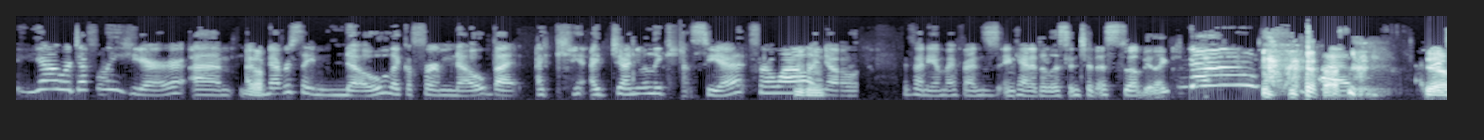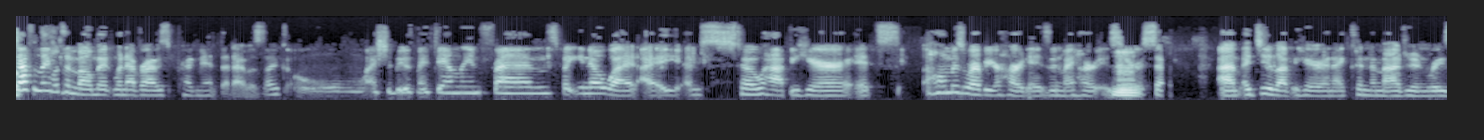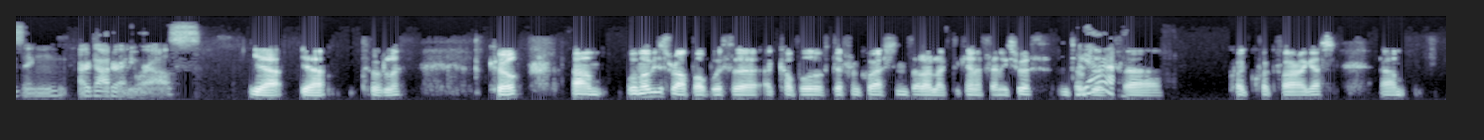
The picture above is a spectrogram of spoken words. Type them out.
Yeah, we're definitely here. Um, I would never say no, like a firm no, but I can't. I genuinely can't see it for a while. I Mhm. know if any of my friends in Canada listen to this, they'll be like, no. Um, Yeah. There definitely was a moment whenever I was pregnant that I was like, oh, I should be with my family and friends. But you know what? I am so happy here. It's home is wherever your heart is, and my heart is Mm. here. So um, I do love it here, and I couldn't imagine raising our daughter anywhere else. Yeah, yeah, totally. Cool. Um, we'll maybe just wrap up with a, a couple of different questions that I'd like to kind of finish with in terms Yeah. of uh, quick quick fire, I guess. Um,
